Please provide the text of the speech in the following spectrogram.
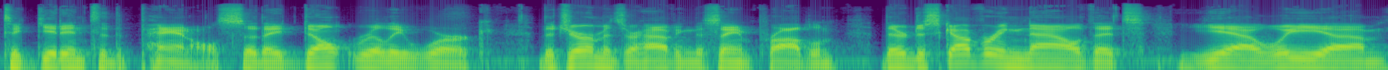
to get into the panels. So they don't really work. The Germans are having the same problem. They're discovering now that yeah, we um,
